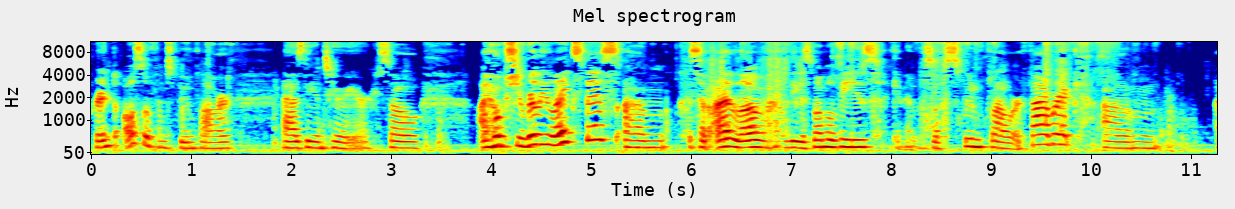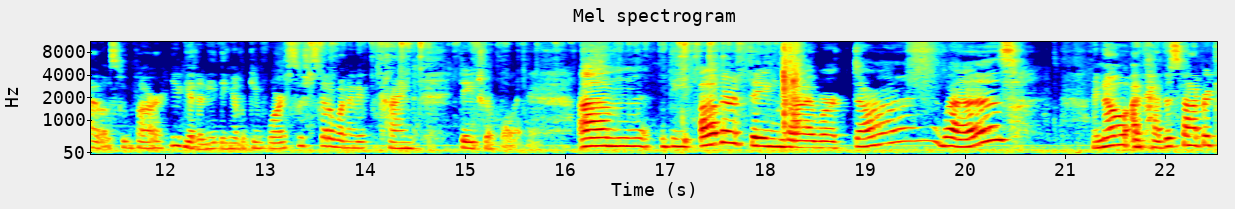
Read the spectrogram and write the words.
print, also from Spoonflower, as the interior. So I hope she really likes this. Um, I said I love these bumblebees. Again, it was a Spoonflower fabric. Um, I love Spoonflower. You can get anything you're looking for. So she's got a one of a kind day trip wallet. Um, the other things I worked on was I know I've had this fabric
